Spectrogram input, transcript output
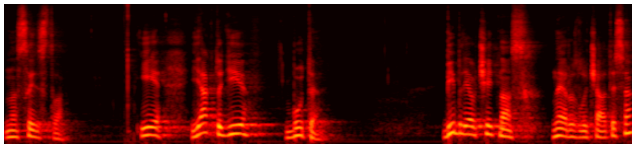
насильства. І як тоді бути? Біблія вчить нас не розлучатися.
